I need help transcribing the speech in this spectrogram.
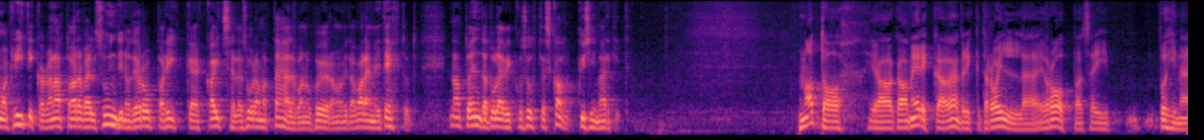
oma kriitikaga NATO arvel sundinud Euroopa riike kaitsele suuremat tähelepanu pöörama, mida varem ei tehtud. NATO enda tuleviku suhtes ka küsimärgid. NATO ja ka Ameerika Ühendriikide roll Euroopas ei põhine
